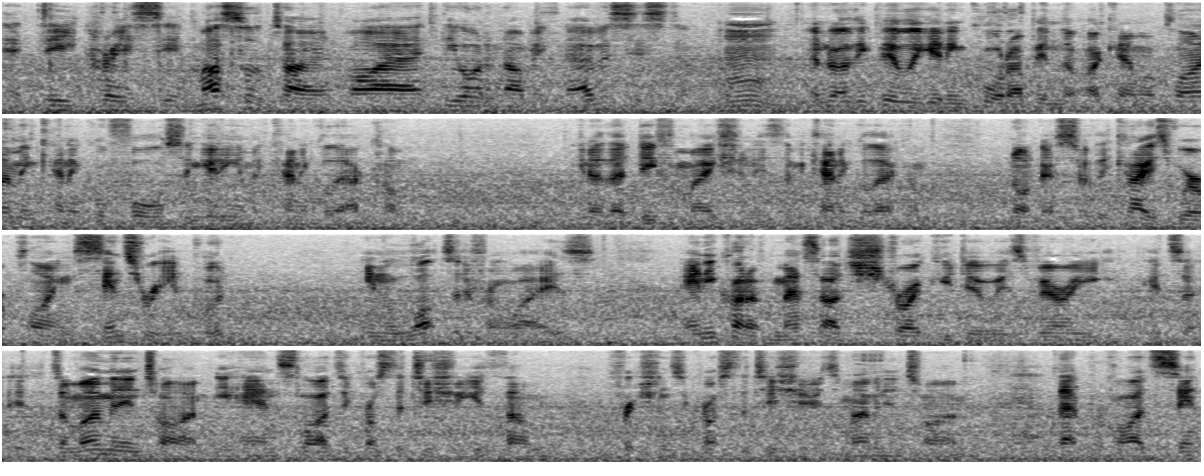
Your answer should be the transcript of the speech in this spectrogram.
a decrease in muscle tone via the autonomic nervous system? Mm. And I think people are getting caught up in the okay, I'm applying mechanical force and getting a mechanical outcome. You know, that deformation is the mechanical outcome. Not necessarily the case. We're applying sensory input in lots of different ways. Any kind of massage stroke you do is very, it's a, it's a moment in time. Your hand slides across the tissue, your thumb frictions across the tissue. It's a moment in time. Yeah. That provides sen-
